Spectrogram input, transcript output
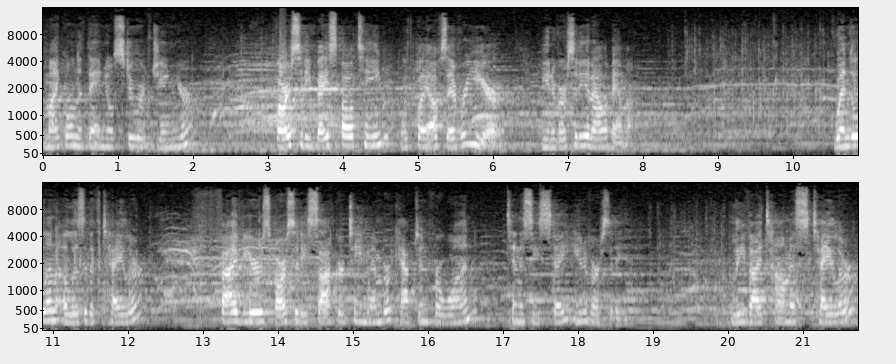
Michael Nathaniel Stewart Jr., varsity baseball team with playoffs every year, University of Alabama. Gwendolyn Elizabeth Taylor, five years varsity soccer team member, captain for one, Tennessee State University. Levi Thomas Taylor,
